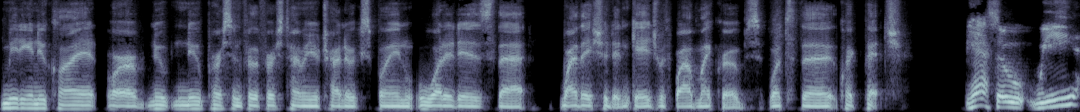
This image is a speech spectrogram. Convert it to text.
meeting a new client or new, new person for the first time and you're trying to explain what it is that why they should engage with wild microbes, what's the quick pitch? Yeah. So we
